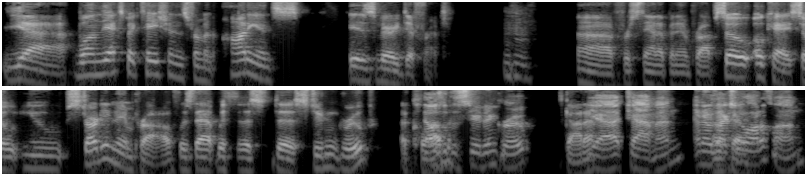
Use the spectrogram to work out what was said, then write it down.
yeah. Well, and the expectations from an audience is very different. Mhm. Uh, for stand up and improv. So, okay, so you started in improv. Was that with the the student group, a That was club? with the student group, Got it. yeah, Chapman, and it was actually a lot of fun.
